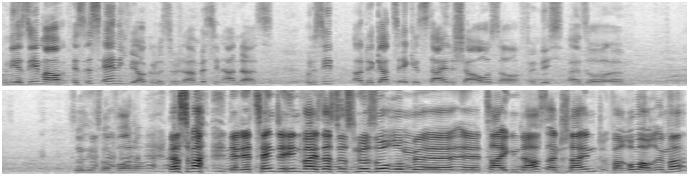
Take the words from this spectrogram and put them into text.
Und hier sieht man auch, es ist ähnlich wie Oculus Rift, aber ein bisschen anders. Und es sieht eine ganze Ecke stylischer aus auch, finde ich. Also ähm, so sieht es von vorne aus. Das war der dezente Hinweis, dass du es nur so rum äh, äh, zeigen darfst, anscheinend. Warum auch immer.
